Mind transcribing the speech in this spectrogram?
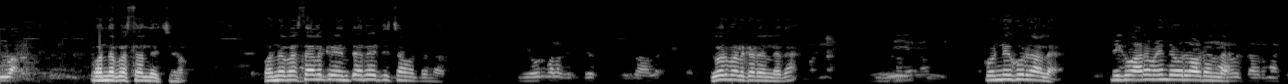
వంద. వంద బస్తాలు తెచ్చినావు వంద బస్తాలకు ఎంత రేట్ ఇచ్చామంటున్నారు? ఎవరు వాళ్ళకి రాలే. ఎవరు పలకడం లేదా కొన్ని కూడా రాలే. నీకు వారం అయింది ఎవరు రావడం లే? సార్ మాకు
